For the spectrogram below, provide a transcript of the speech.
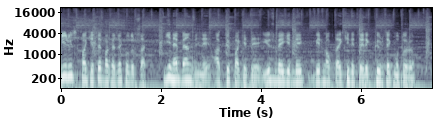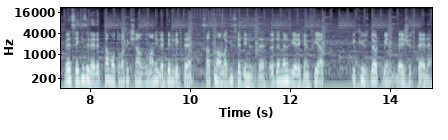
Bir üst pakete bakacak olursak yine benzinli aktif paketi 100 beygirlik 1.2 litrelik PureTech motoru ve 8 ileri tam otomatik şanzımanı ile birlikte satın almak istediğinizde ödemeniz gereken fiyat 204.500 TL.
